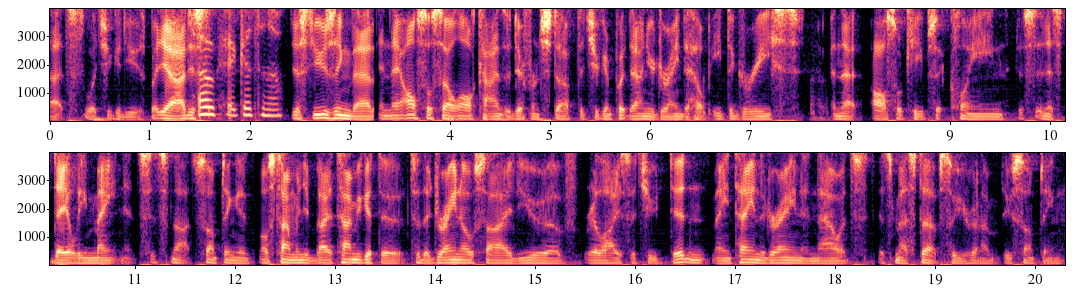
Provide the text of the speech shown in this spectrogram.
That's what you could use. But yeah, I just okay, good to know. Just using that, and they also sell all kinds of different stuff that you can put down your drain to help eat the grease, and that also keeps it clean. Just in its daily maintenance, it's not something. That most time when you by the time you get to to the Drano side, you have realized that you didn't maintain the drain, and now it's it's messed up. So you're going to do something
